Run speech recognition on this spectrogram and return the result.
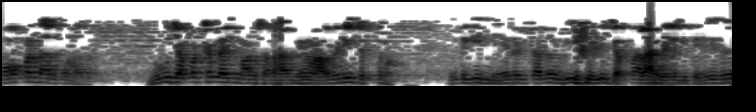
కోపడ్డారు కూడా. నువ్వు చెప్పక్కర్లేదు మాకు సలహా. మేము ఆల్రెడీ చెప్తున్నాం. ఇంతకీ నేనంటాను వీళ్ళు చెప్పాలా? వీళ్ళకి తెలియదు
